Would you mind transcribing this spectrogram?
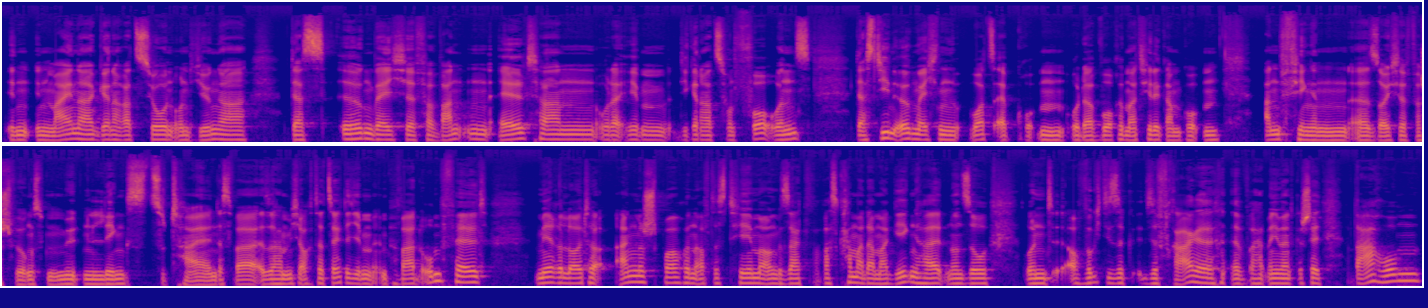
in, in meiner Generation und jünger, dass irgendwelche Verwandten, Eltern oder eben die Generation vor uns, dass die in irgendwelchen WhatsApp-Gruppen oder wo auch immer Telegram-Gruppen anfingen, äh, solche Verschwörungsmythen-Links zu teilen. Das war, also haben mich auch tatsächlich im, im privaten Umfeld mehrere Leute angesprochen auf das Thema und gesagt, was kann man da mal gegenhalten und so. Und auch wirklich diese, diese Frage äh, hat mir jemand gestellt, warum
